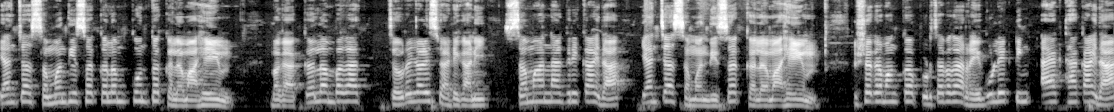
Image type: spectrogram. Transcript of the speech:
यांच्या संबंधीचं कलम कोणतं कलम आहे? बघा कलम बघा चौवेचाळीस या ठिकाणी समान नागरी कायदा यांच्या संबंधीचं कलम आहे. दुसरा क्रमांक पुढचा बघा रेग्युलेटिंग ॲक्ट हा कायदा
